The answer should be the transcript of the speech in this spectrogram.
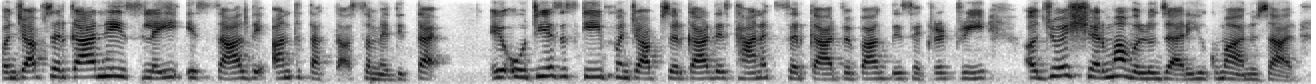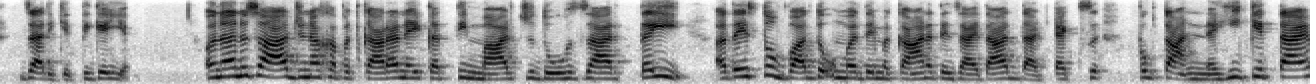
ਪੰਜਾਬ ਸਰਕਾਰ ਨੇ ਇਸ ਲਈ ਇਸ ਸਾਲ ਦੇ ਅੰਤ ਤੱਕ ਦਾ ਸਮਾਂ ਦਿੱਤਾ ਹੈ। ਇਹ OTS ਸਕੀਮ ਪੰਜਾਬ ਸਰਕਾਰ ਦੇ ਸਥਾਨਕ ਸਰਕਾਰ ਵਿਭਾਗ ਦੇ ਸੈਕਟਰੀ ਅਜੋਏ ਸ਼ਰਮਾ ਵੱਲੋਂ ਜਾਰੀ ਹੁਕਮਾਂ ਅਨੁਸਾਰ ਜਾਰੀ ਕੀਤੀ ਗਈ ਹੈ। ਉਹਨਾਂ ਅਨੁਸਾਰ ਜਿਨ੍ਹਾਂ ਖਪਤਕਾਰਾਂ ਨੇ 31 ਮਾਰਚ 2023 ਅਤੇ ਇਸ ਤੋਂ ਵੱਧ ਉਮਰ ਦੇ ਮਕਾਨ ਅਤੇ ਜਾਇਦਾਦ ਦਾ ਟੈਕਸ ਭੁਗਤਾਨ ਨਹੀਂ ਕੀਤਾ ਹੈ,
